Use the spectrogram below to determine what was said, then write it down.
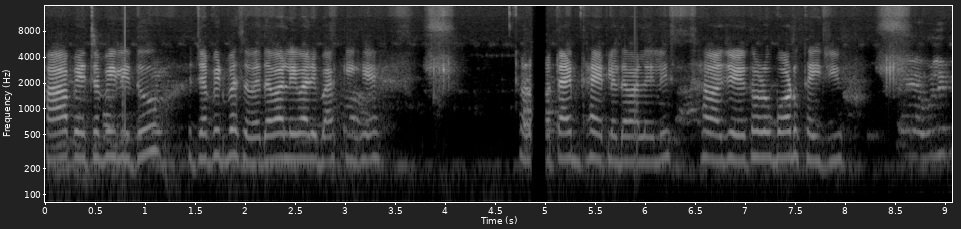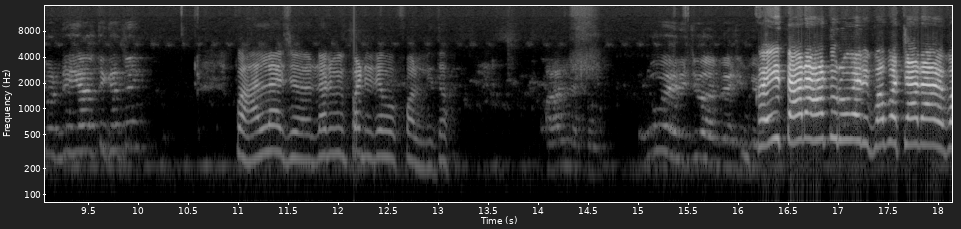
હા બે જમી લીધું જમીન બસ હવે દવા લેવાની બાકી છે થોડો ટાઈમ થાય એટલે દવા લઈ લઈશ હા જે થોડું બોડું થઈ ગયું પણ હાલ જ નરમી પડી એવો ફોન લીધો કઈ તારા હાથું રોવાની બાબા ચાર આવે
